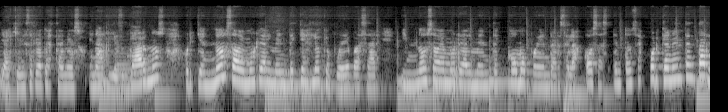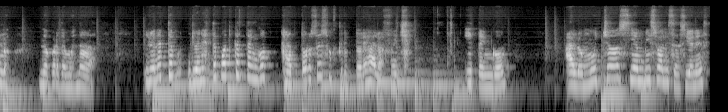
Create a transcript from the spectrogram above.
Y aquí el secreto está en eso, en arriesgarnos, porque no sabemos realmente qué es lo que puede pasar y no sabemos realmente cómo pueden darse las cosas. Entonces, ¿por qué no intentarlo? No perdemos nada. Yo en, este, yo en este podcast tengo 14 suscriptores a la fecha y tengo a lo mucho 100 visualizaciones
